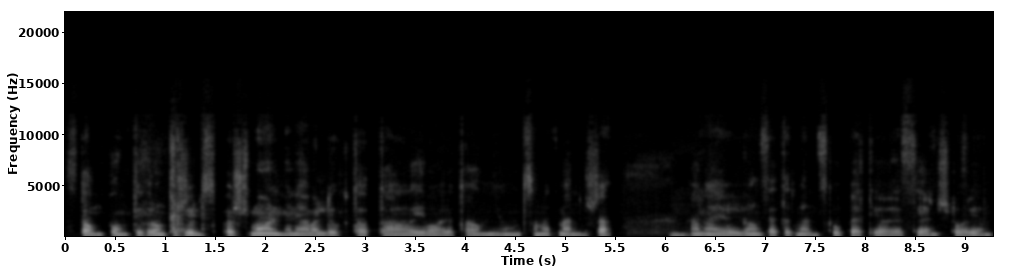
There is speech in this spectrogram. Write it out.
standpunkt i forhold til skyldspørsmål, men jeg er veldig opptatt av å ivareta Jon som et menneske. Mm. Han er jo uansett et menneske oppe etter, og jeg ser han står i en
